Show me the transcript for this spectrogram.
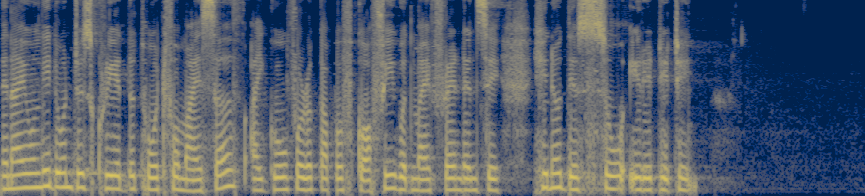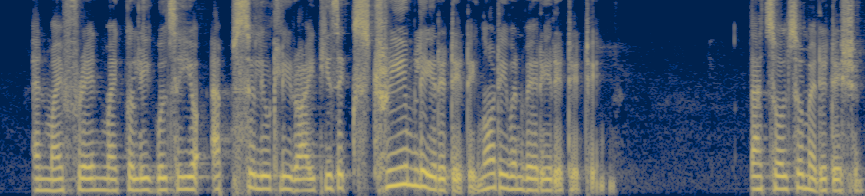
Then I only don't just create the thought for myself. I go for a cup of coffee with my friend and say, you know, they're so irritating. And my friend, my colleague will say, You're absolutely right. He's extremely irritating, not even very irritating. That's also meditation.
